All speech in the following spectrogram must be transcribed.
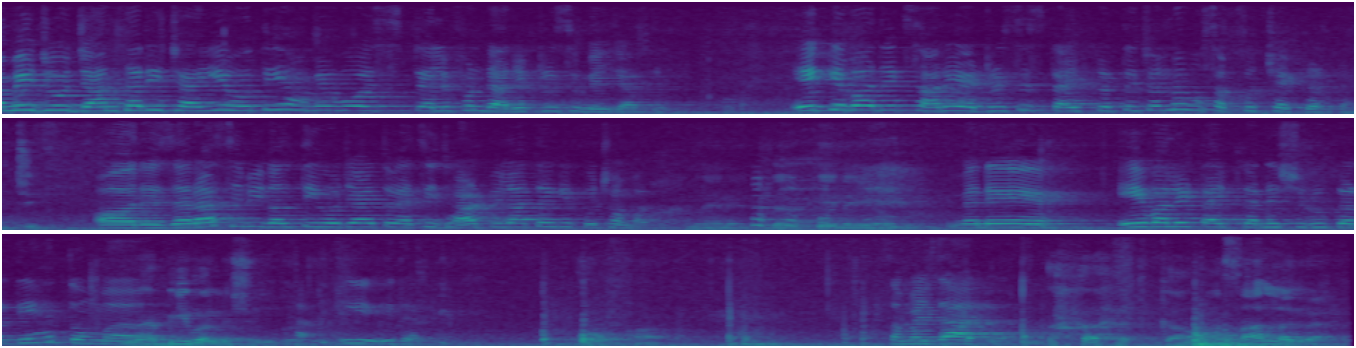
हमें जो जानकारी चाहिए होती है हमें वो इस टेलीफोन डायरेक्टरी से मिल जाती है। एक के बाद एक सारे एड्रेसेस टाइप करते चलना वो सब कुछ चेक करते हैं। और ज़रा सी भी गलती हो जाए तो ऐसी झाड़ पिलाते हैं कि पूछो मत। नहीं नहीं गलती नहीं होगी। मैंने ए वाले टाइप करने शुरू कर दिए हैं तुम मैं बी वाले शुरू हाँ, कर इधर। ओह हाँ। समझदार हो। काम आसान लग रहा है।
